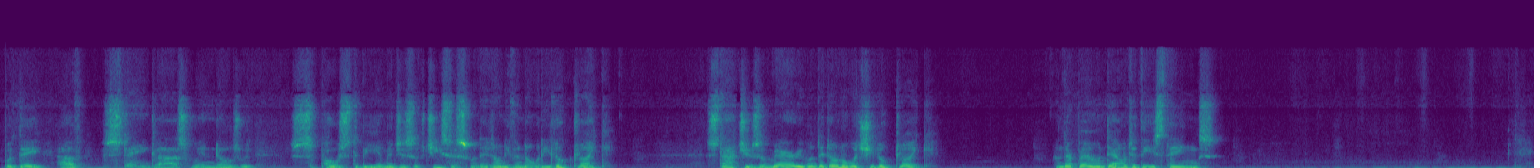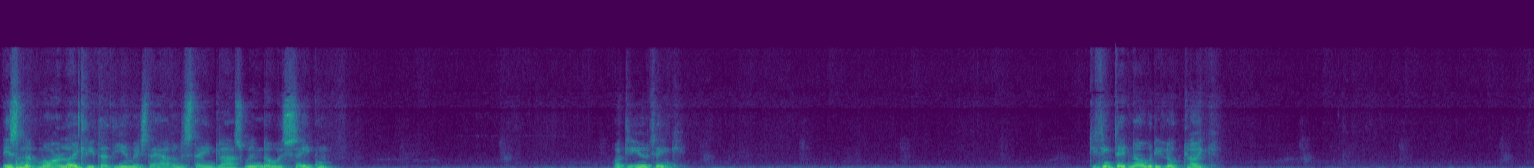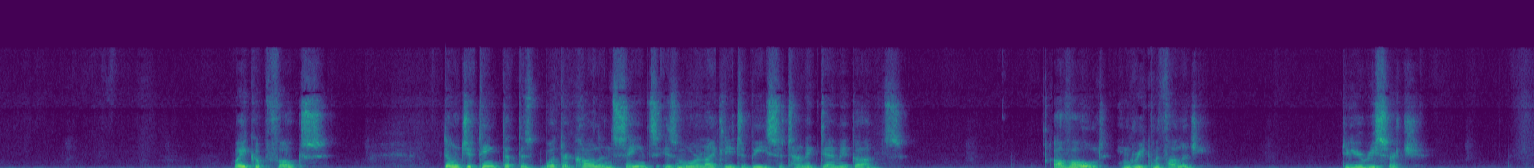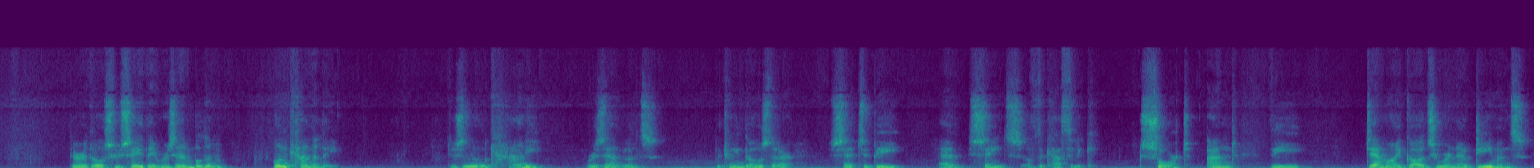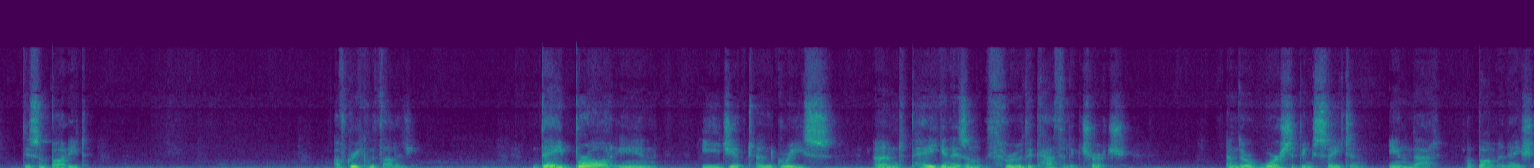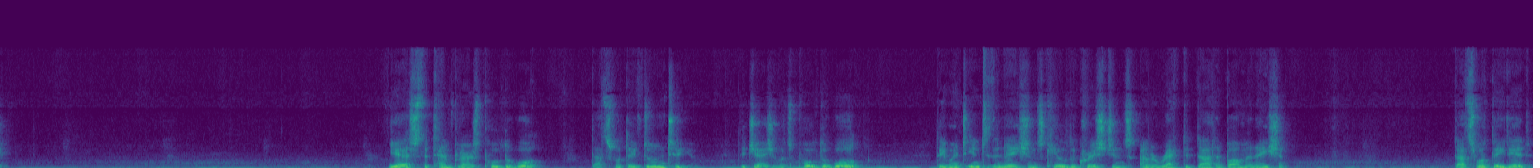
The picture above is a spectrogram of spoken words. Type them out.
But they have stained glass windows with supposed to be images of Jesus when they don't even know what he looked like. Statues of Mary when they don't know what she looked like. And they're bound down to these things. Isn't it more likely that the image they have in the stained glass window is Satan? What do you think? Do you think they'd know what he looked like? Wake up, folks. Don't you think that this, what they're calling saints is more likely to be satanic demigods of old in Greek mythology? Do your research. There are those who say they resemble them uncannily. There's an uncanny resemblance between those that are said to be um, saints of the Catholic sort and the demigods who are now demons, disembodied, of Greek mythology. They brought in Egypt and Greece and paganism through the Catholic Church, and they're worshipping Satan in that abomination. Yes, the Templars pulled the wool. That's what they've done to you. The Jesuits pulled the wool. They went into the nations, killed the Christians, and erected that abomination. That's what they did.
